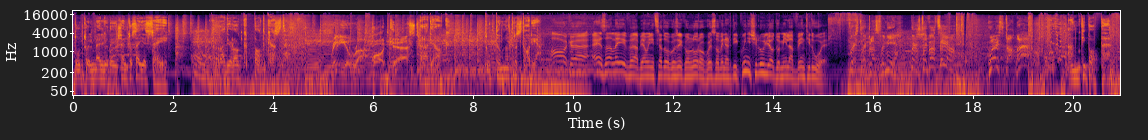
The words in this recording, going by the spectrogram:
tutto il meglio dei 106 e 6. Radio Rock Podcast. Radio Rock Podcast. Radio Rock. Tutta un'altra storia. Ok, as I live, abbiamo iniziato così con loro questo venerdì 15 luglio 2022. Questa è blasfemia! Questa è pazzia! Questa è... Antipop.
